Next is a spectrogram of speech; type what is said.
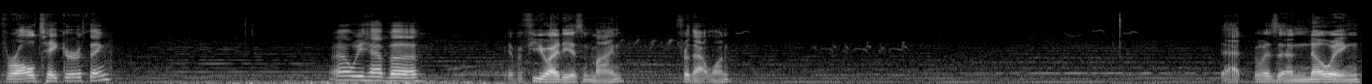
Thrall Taker thing, well, we have a, we have a few ideas in mind for that one. Was a knowing...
